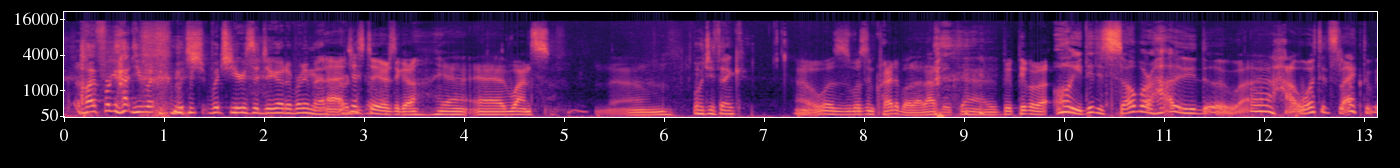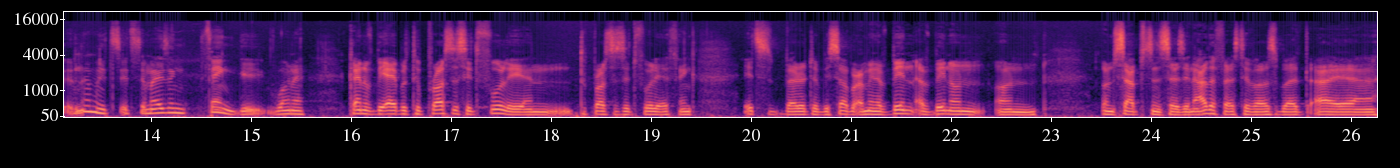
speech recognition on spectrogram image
Oh, I forgot you went. Which which years did you go to Burning Man? uh, just two go- years ago. Yeah, uh, once. Um, What'd you think? Uh, It was was incredible. I loved it. Yeah, Pe- people were, oh, you did it sober. How did you do? it? How what it's like to? No, it's it's amazing thing. You want to kind of be able to process it fully, and to process it fully, I think it's better to be sober. I mean, I've been I've been on on on substances in other festivals, but I uh,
